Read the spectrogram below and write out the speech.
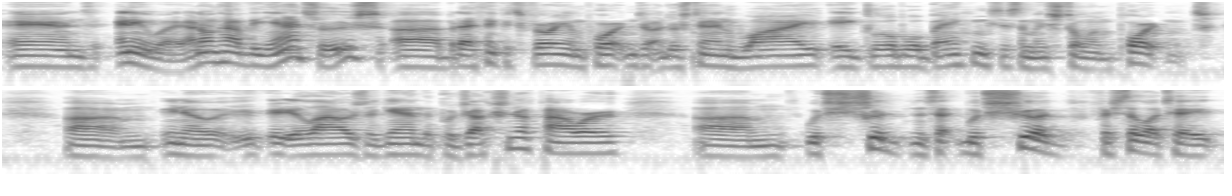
And anyway, I don't have the answers, uh, but I think it's very important to understand why a global banking system is so important. Um, you know, it, it, allows again the projection of power, um, which should which should facilitate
